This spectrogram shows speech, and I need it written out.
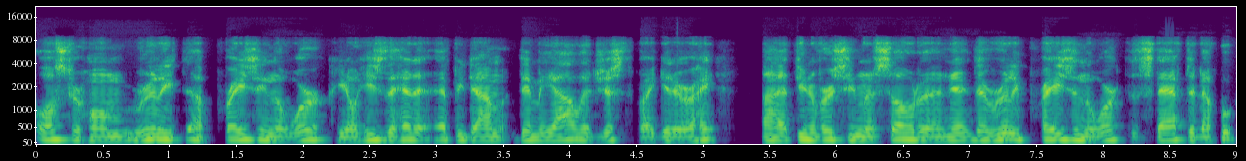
Osterholm really uh, praising the work. You know, he's the head of epidemiologist, if I get it right, uh, at the University of Minnesota, and they're really praising the work that the staff did. Now, who,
